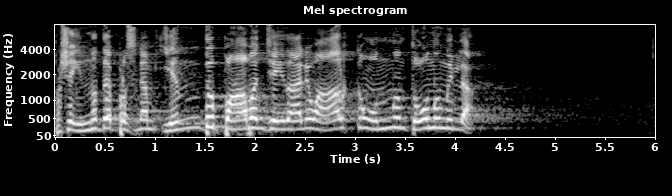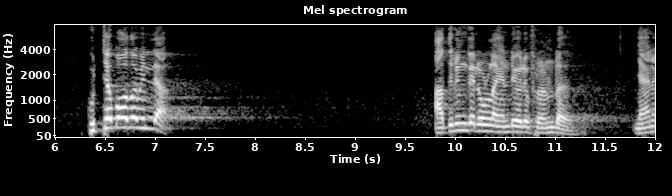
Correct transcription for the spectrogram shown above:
പക്ഷെ ഇന്നത്തെ പ്രശ്നം എന്ത് പാപം ചെയ്താലും ആർക്കും ഒന്നും തോന്നുന്നില്ല. കുറ്റബോധമില്ല. അതിരുങ്കലുള്ള എന്റെ ഒരു ഫ്രണ്ട് ഞാൻ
